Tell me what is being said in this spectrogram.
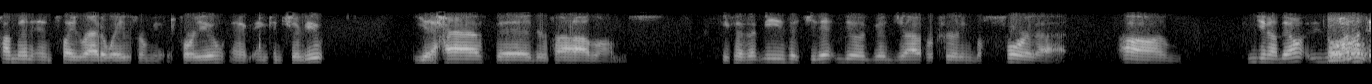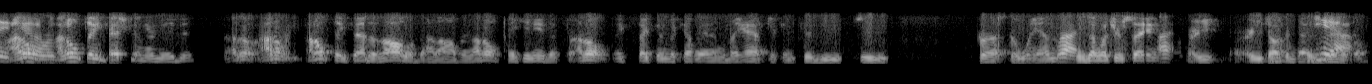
come in and play right away from you for you and, and contribute, you have bigger problems because it means that you didn't do a good job recruiting before that. Um, you know, they don't. Oh, I don't. I don't, I don't think freshmen are needed. I don't. I don't. I don't think that at all about Auburn. I don't think any of the. I don't expect them to come in and they have to contribute to for us to win. Right. Is that what you're saying? I, are you Are you talking about? Yeah. General?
